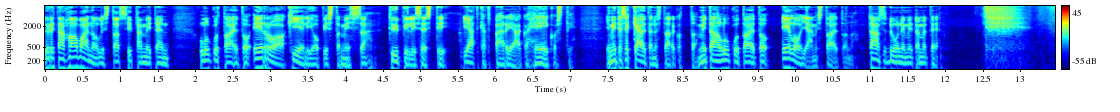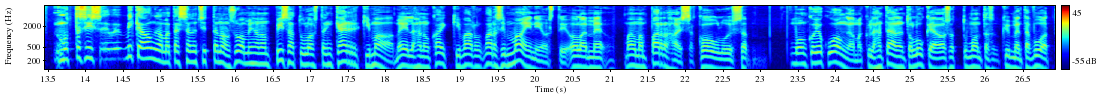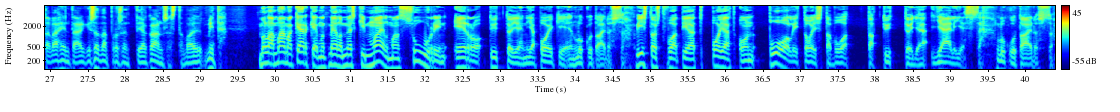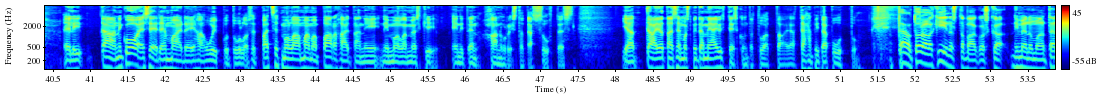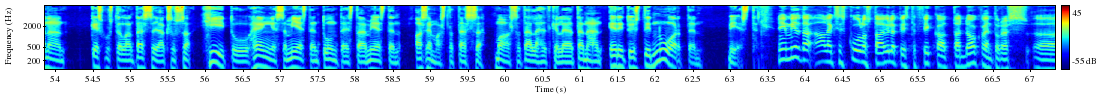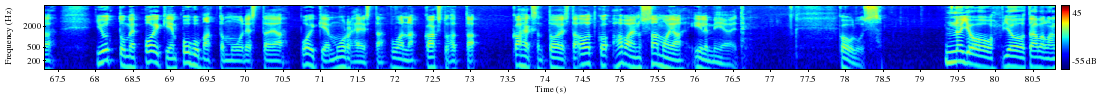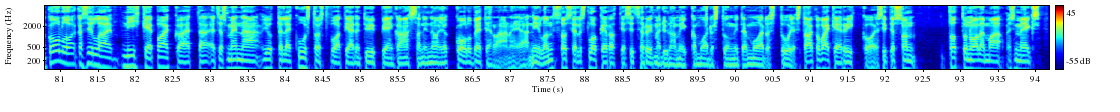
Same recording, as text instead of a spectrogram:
yritän havainnollistaa sitä, miten lukutaito eroaa kieliopista, missä tyypillisesti jätkät pärjää aika heikosti. Ja mitä se käytännössä tarkoittaa. Mitä on lukutaito elojäämistaitona. Tämä on se duuni, mitä mä teen. Mutta siis mikä ongelma tässä nyt sitten on? Suomihan on pisatulosten kärkimaa. Meillähän on kaikki var, varsin mainiosti. Olemme maailman parhaissa kouluissa. Onko joku ongelma? Kyllähän täällä nyt on lukea osottu monta kymmentä vuotta vähintäänkin 100 prosenttia kansasta vai mitä? Me ollaan maailman kärkeä, mutta meillä on myöskin maailman suurin ero tyttöjen ja poikien lukutaidossa. 15-vuotiaat pojat on puolitoista vuotta tyttöjä jäljessä lukutaidossa. Eli tämä on niin OECD-maiden ihan huipputulos. Et paitsi, että me ollaan maailman parhaita, niin, niin me ollaan myöskin eniten hanurista tässä suhteessa. Ja tämä on jotain semmoista, mitä meidän yhteiskunta tuottaa ja tähän pitää puuttua. Tämä on todella kiinnostavaa, koska nimenomaan tänään keskustellaan tässä jaksossa hiituu hengessä miesten tunteista ja miesten asemasta tässä maassa tällä hetkellä ja tänään erityisesti nuorten miesten. Niin miltä Aleksis kuulostaa yle.fi kautta Docventures äh, juttumme poikien puhumattomuudesta ja poikien murheista vuonna 2018. Ootko havainnut samoja ilmiöitä kouluissa? No joo, joo, tavallaan koulu on aika sillä nihkeä paikka, että, että jos mennään juttelemaan 16-vuotiaiden tyyppien kanssa, niin ne on jo kouluveteraaneja. Niillä on sosiaaliset lokerot ja sitten se ryhmädynamiikka muodostuu, miten muodostuu. Ja sitä on aika vaikea rikkoa. Ja sitten jos on tottunut olemaan esimerkiksi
